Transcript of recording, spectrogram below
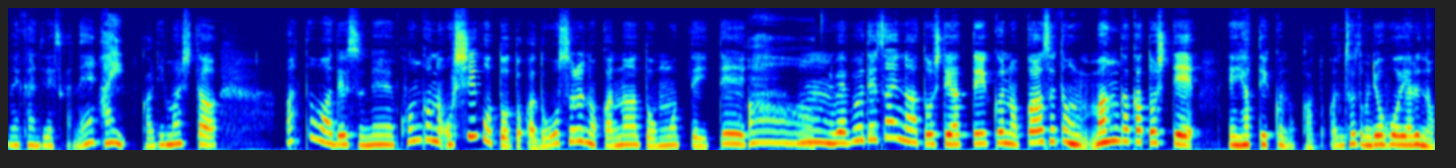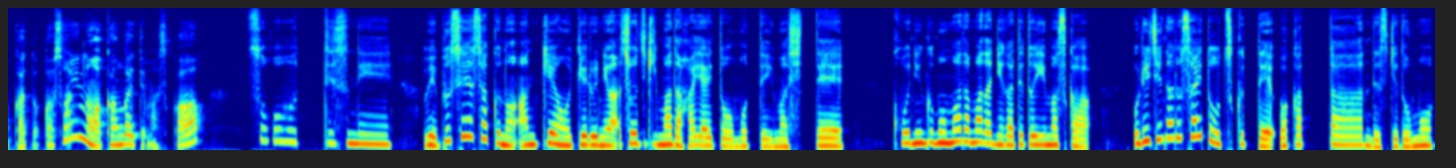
ね、感じですかね。はい。わかりました。あとはですね、今後のお仕事とかどうするのかなと思っていて、うん、ウェブデザイナーとしてやっていくのか、それとも漫画家として、えやっていくのかとか、それとも両方やるのかとか、そういうのは考えてますか？そうですね。ウェブ制作の案件を受けるには正直まだ早いと思っていまして、コーディングもまだまだ苦手と言いますか、オリジナルサイトを作って分かったんですけども、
